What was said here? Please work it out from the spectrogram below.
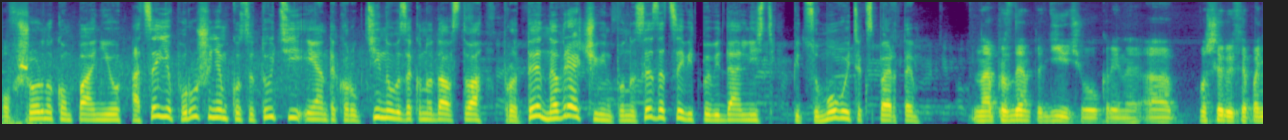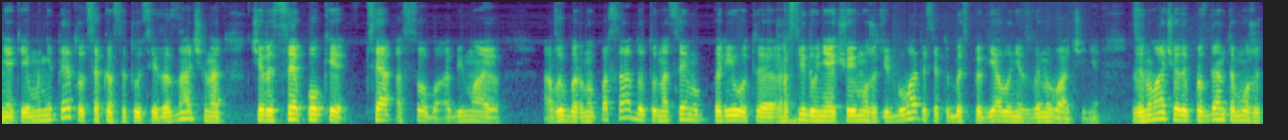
офшорну компанію. А це є порушенням конституції і антикорупційного законодавства. Проте навряд чи він понесе за це відповідальність, підсумовують експерти. на президента діючого України поширюється поняття імунітету, це в Конституції зазначено. Через це, поки ця особа обіймає виборну посаду, то на цей період е, розслідування, якщо і можуть відбуватися, то без пред'явлення звинувачення. Звинувачувати президента можуть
